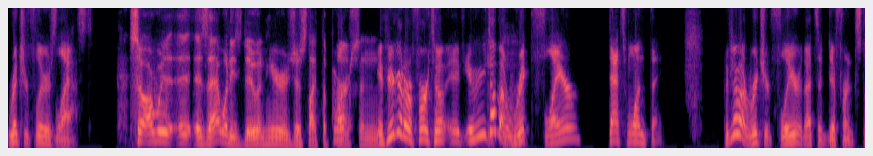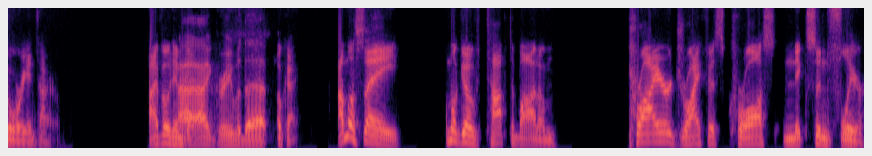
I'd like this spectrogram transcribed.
Richard Fliehr is last. So are we? Is that what he's doing here? Is just like the Well, person? if you're going to refer to if, if you're talking about Ric Flair, that's one thing. If you're talking about Richard Fliehr, that's a different story entirely. I vote him. I, I agree with that. Okay. I'm gonna say I'm gonna go top to bottom. Pryor, Dreyfuss, Cross, Nixon, Fliehr.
